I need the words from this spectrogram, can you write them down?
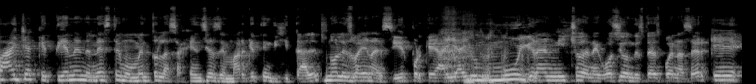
falla que tienen en este momento las agencias de marketing digital, no les vayan a decir, porque ahí hay un muy gran nicho de negocio donde ustedes pueden hacer que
